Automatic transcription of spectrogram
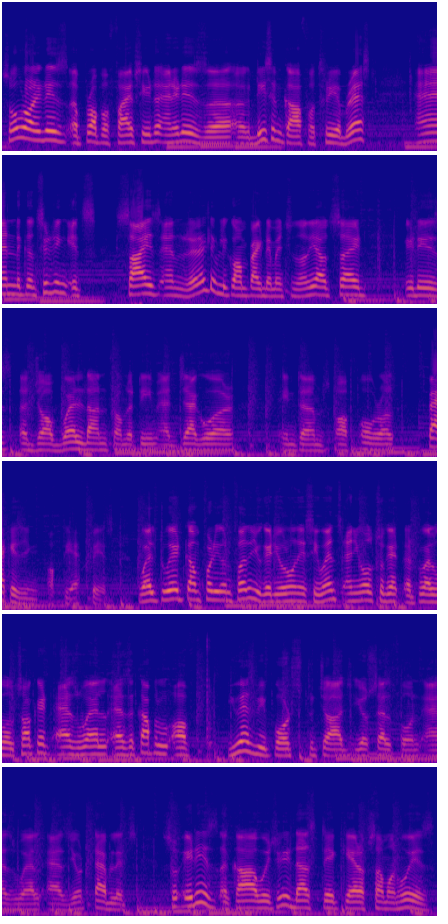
So overall it is a proper 5-seater and it is a, a decent car for 3 abreast and considering its size and relatively compact dimensions on the outside, it is a job well done from the team at Jaguar in terms of overall packaging of the F-Pace. Well, to aid comfort even further, you get your own AC vents and you also get a 12 volt socket as well as a couple of USB ports to charge your cell phone as well as your tablets. So it is a car which really does take care of someone who is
